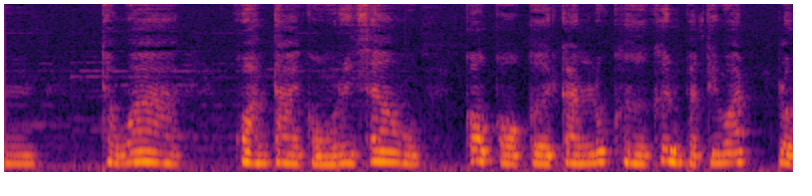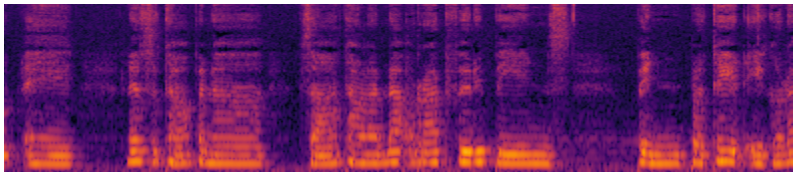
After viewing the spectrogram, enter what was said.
ลทว่าความตายของริเซลก็ก่อเกิดการลุกฮือขึ้นปฏิวัติปลดแอกและสถาปนาสาธารณรัฐฟิลิปปินส์ เป็นประเทศเอกร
